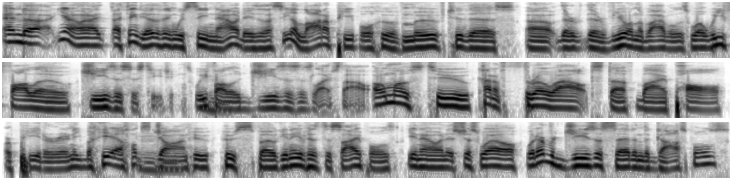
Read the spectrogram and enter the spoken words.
And, uh, you know, and I, I think the other thing we see nowadays is I see a lot of people who have moved to this, uh, their, their view on the Bible is, well, we follow Jesus's teachings. We follow Jesus's lifestyle, almost to kind of throw out stuff by Paul or Peter anybody else, mm-hmm. John, who, who spoke, any of his disciples, you know, and it's just, well, whatever Jesus said in the Gospels,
